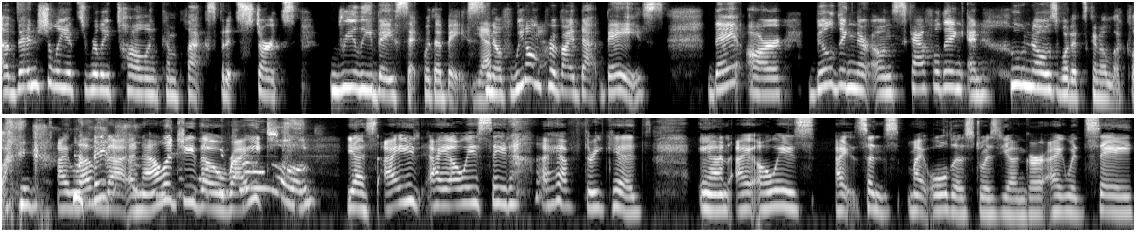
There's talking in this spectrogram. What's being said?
eventually it's really tall and complex but it starts really basic with a base. Yep. you know if we don't provide that base they are building their own scaffolding and who knows what it's going to look like i love right? that analogy though right Yes, I I always say to, I have three kids, and I always I since my oldest was younger, I would say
